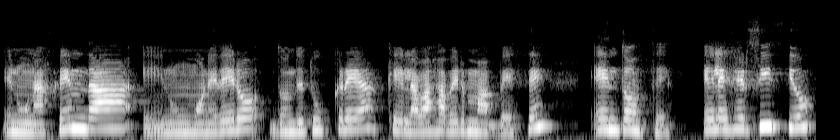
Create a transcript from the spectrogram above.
en una agenda, en un monedero, donde tú creas que la vas a ver más veces. Entonces, el ejercicio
